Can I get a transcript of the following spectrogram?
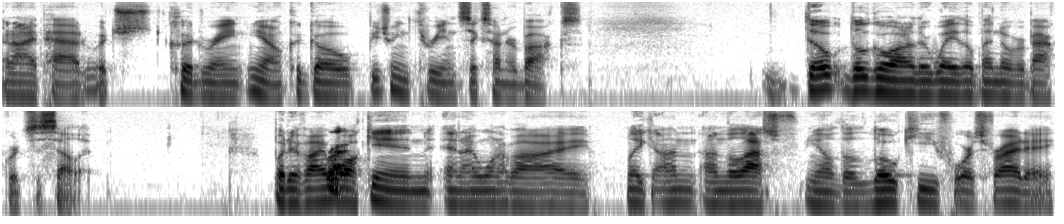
an iPad, which could range, you know, could go between three and six hundred bucks, they'll they'll go out of their way, they'll bend over backwards to sell it. But if I Right. walk in and I want to buy, like on on the last, you know, the low key Force Friday,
